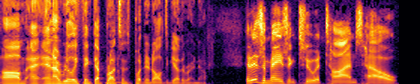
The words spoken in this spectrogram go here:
Um, and, and I really think that Brunson's putting it all together right now. It is amazing too at times how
